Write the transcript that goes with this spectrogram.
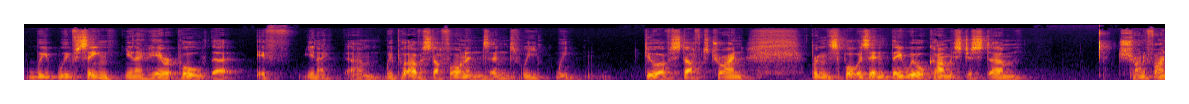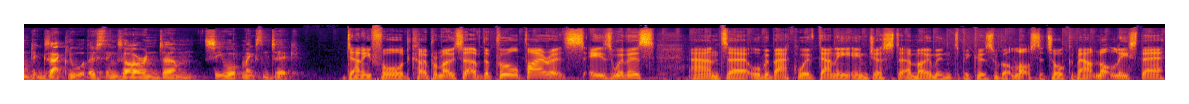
we we've seen, you know, here at Poole that if you know um, we put other stuff on and and we we do other stuff to try and bring the supporters in, they will come. It's just um, trying to find exactly what those things are and um, see what makes them tick. Danny Ford, co promoter of the Poole Pirates, is with us. And uh, we'll be back with Danny in just a moment because we've got lots to talk about, not least their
